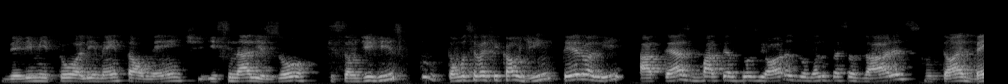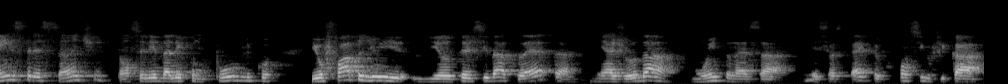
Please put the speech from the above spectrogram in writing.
delimitou ali mentalmente e sinalizou que são de risco, então você vai ficar o dia inteiro ali até as, bater as 12 horas olhando para essas áreas. Então é bem estressante. Então você lida ali com o público. E o fato de, de eu ter sido atleta me ajuda muito nessa, nesse aspecto. Eu consigo ficar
